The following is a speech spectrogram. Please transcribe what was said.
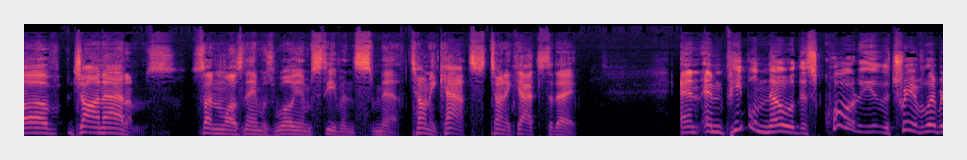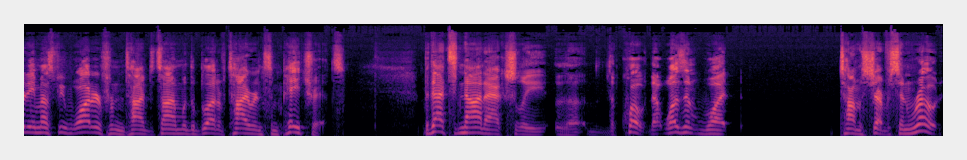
of John Adams. Son in law's name was William Stephen Smith. Tony Katz, Tony Katz today. And and people know this quote, the tree of liberty must be watered from time to time with the blood of tyrants and patriots. But that's not actually the the quote. That wasn't what Thomas Jefferson wrote.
